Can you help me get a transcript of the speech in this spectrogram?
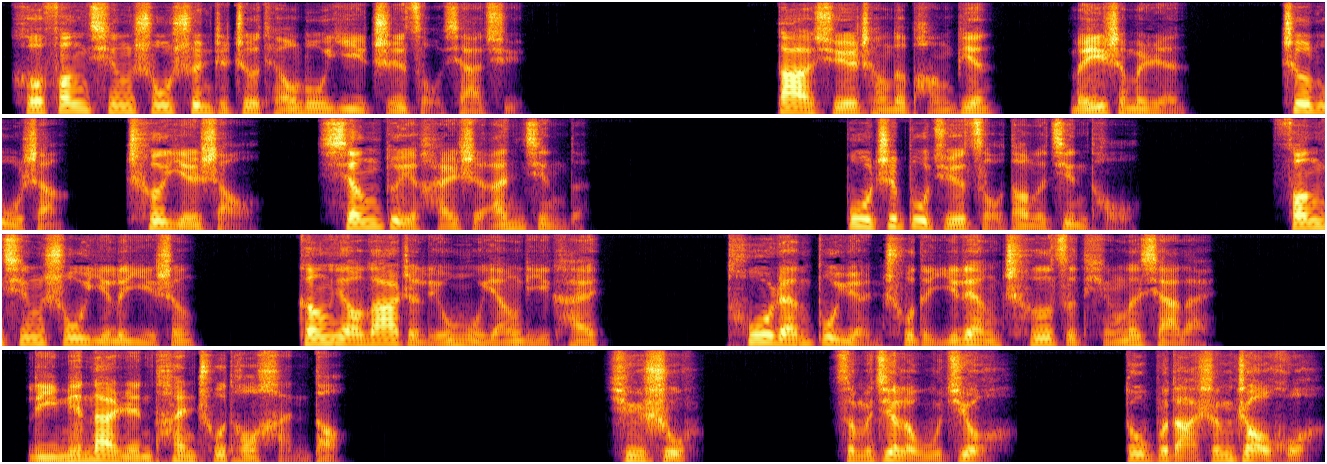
和方青书顺着这条路一直走下去。大学城的旁边没什么人，这路上车也少，相对还是安静的。不知不觉走到了尽头，方青书咦了一声，刚要拉着刘牧阳离开，突然不远处的一辆车子停了下来，里面那人探出头喊道：“青书，怎么见了五舅都不打声招呼？”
